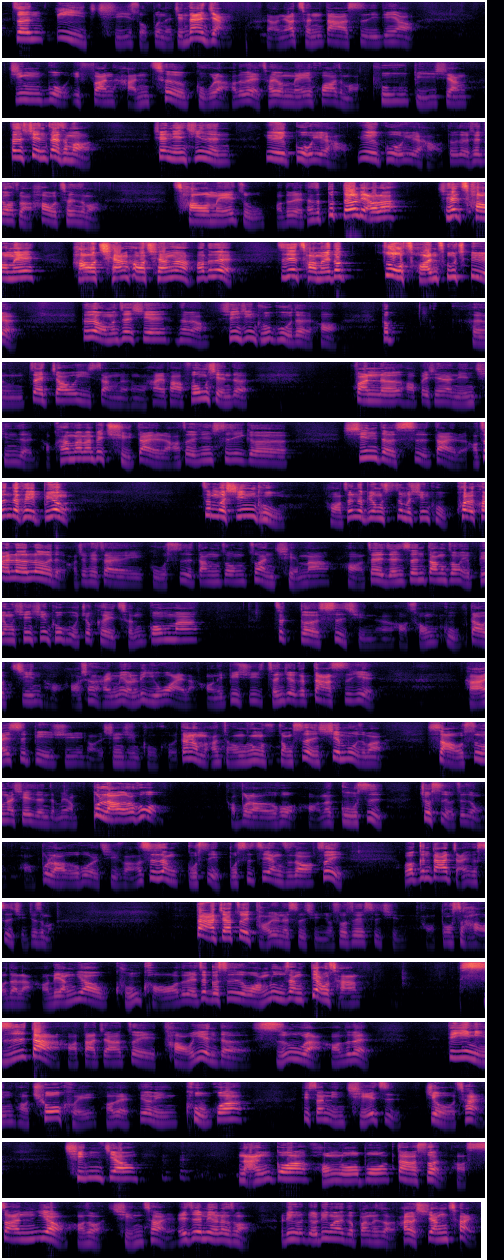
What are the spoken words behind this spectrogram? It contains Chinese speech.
增益其所不能。简单的讲，啊，你要成大事，一定要经过一番寒彻骨了，好，对不对？才有梅花什么扑鼻香。但是现在什么？现在年轻人。越过越好，越过越好，对不对？所以都转号称什么草莓族啊，对不对？但是不得了了，现在草莓好强好强啊，啊，对不对？这些草莓都坐船出去了，对不对？我们这些那个辛辛苦苦的哈，都很在交易上呢，很害怕风险的，反而哈被现在年轻人看慢慢被取代了，哈，这已经是一个新的世代了，哈，真的可以不用这么辛苦。好，真的不用这么辛苦，快快乐乐的，就可以在股市当中赚钱吗？哈，在人生当中也不用辛辛苦苦就可以成功吗？这个事情呢，哈，从古到今，哈，好像还没有例外啦。哈，你必须成就一个大事业，还是必须哈辛辛苦苦。当然，我们还总总总是很羡慕什么少数那些人怎么样不劳而获，好不劳而获。好，那股市就是有这种好不劳而获的地方。事实上，股市也不是这样子的哦，所以。我要跟大家讲一个事情，就是什么？大家最讨厌的事情，有时候这些事情哦都是好的啦，哦良药苦口，对不对？这个是网络上调查十大哈大家最讨厌的食物啦，好对不对？第一名哦秋葵，好对，第二名苦瓜，第三名茄子、韭菜、青椒、南瓜、红萝卜、大蒜，好山药，好什么芹菜？哎，这边没有那个什么，另有另外一个版本是？还有香菜。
